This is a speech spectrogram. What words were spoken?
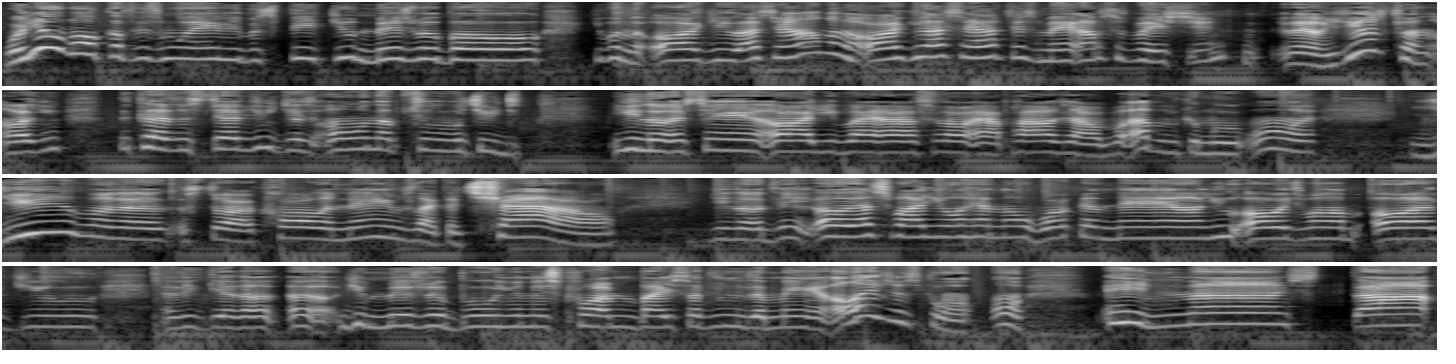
Well, you woke up this morning, you would speak, you miserable, you want to argue. I said, I don't want to argue. I said, I just made observation. Now, you're trying to argue because instead you just own up to what you, you know, I'm saying, you right, I'm I apologize, whatever, we can move on. You want to start calling names like a child. You know, they, oh, that's why you don't have no worker now. You always want to argue, and you get uh, uh, you miserable. You're in this apartment by yourself. You need a man. Oh, he's just going on. He non-stop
